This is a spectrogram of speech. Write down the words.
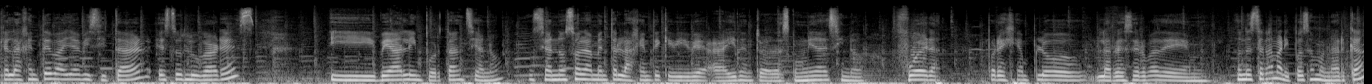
Que la gente vaya a visitar estos lugares y vea la importancia, ¿no? O sea, no solamente la gente que vive ahí dentro de las comunidades, sino fuera. Por ejemplo, la reserva de donde está la mariposa monarca,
